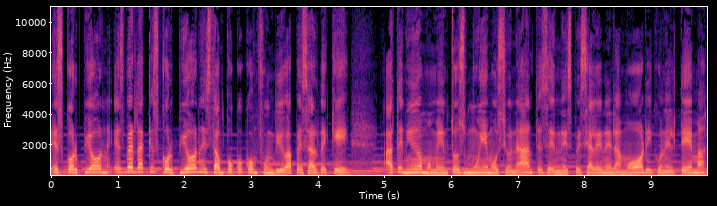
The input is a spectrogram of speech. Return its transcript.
Escorpión, es verdad que Escorpión está un poco confundido a pesar de que ha tenido momentos muy emocionantes, en especial en el amor y con el tema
